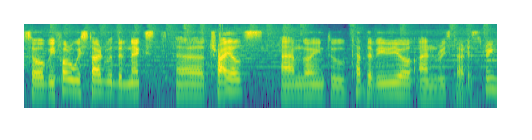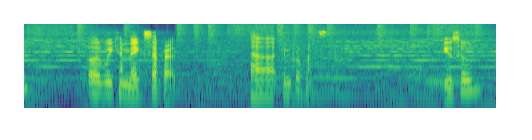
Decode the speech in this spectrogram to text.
so before we start with the next uh, trials, I'm going to cut the video and restart the stream so that we can make separate uh, improvements. See you soon.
